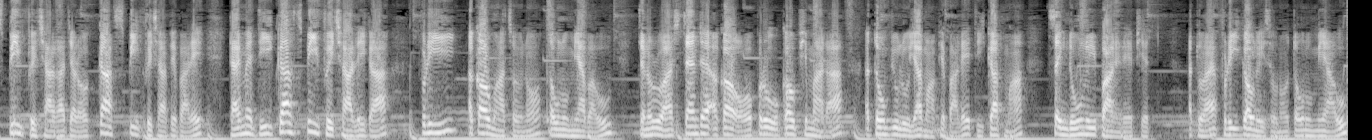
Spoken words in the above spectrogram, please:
speed feature ကကြတော့ curve speed feature ဖြစ်ပါတယ်ဒါပေမဲ့ဒီ curve speed feature လေးက free အကောင့်မှာဆိုရင်တော့သုံးလို့မရပါဘူးကျွန်တော်တို့က standard အကောင့်ရော pro အကောင့်ဖြစ်မှတာအသုံးပြုလို့ရမှာဖြစ်ပါတယ်ဒီ curve မှာစိန်တုံးလေးပါနေတဲ့ဖြစ်အတွက် free အကောင့်တွေဆိုတော့သုံးလို့မရဘူး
